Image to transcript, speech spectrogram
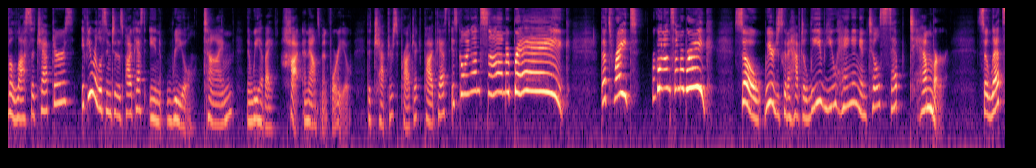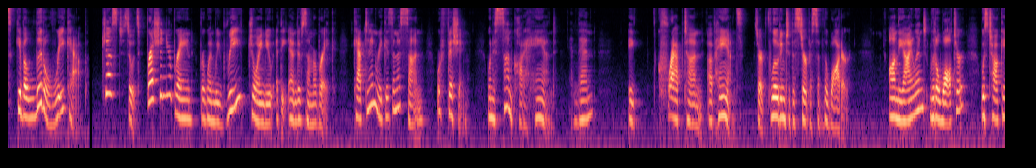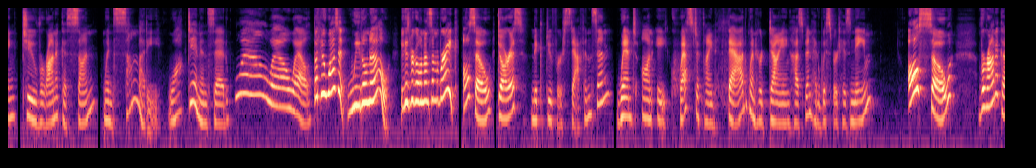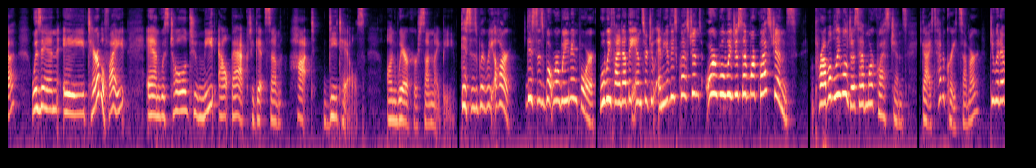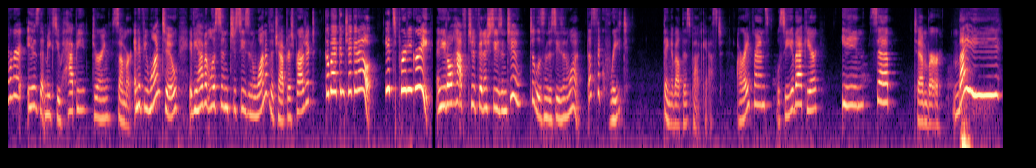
Velasa chapters, if you are listening to this podcast in real time, then we have a hot announcement for you. The Chapters Project podcast is going on summer break. That's right, we're going on summer break. So we're just going to have to leave you hanging until September. So let's give a little recap, just so it's fresh in your brain for when we rejoin you at the end of summer break. Captain Enriquez and his son were fishing when his son caught a hand, and then a crap ton of hands started floating to the surface of the water. On the island, little Walter was talking to Veronica's son when somebody walked in and said, Well, well, well. But who was it? We don't know because we're going on summer break. Also, Doris McDufer Stephenson went on a quest to find Thad when her dying husband had whispered his name. Also, Veronica was in a terrible fight and was told to meet out back to get some hot details on where her son might be. This is where we are. This is what we're waiting for. Will we find out the answer to any of these questions or will we just have more questions? Probably we'll just have more questions. Guys, have a great summer. Do whatever it is that makes you happy during summer. And if you want to, if you haven't listened to season one of the Chapters Project, go back and check it out. It's pretty great. And you don't have to finish season two to listen to season one. That's the great thing about this podcast. All right, friends, we'll see you back here in September. Bye.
